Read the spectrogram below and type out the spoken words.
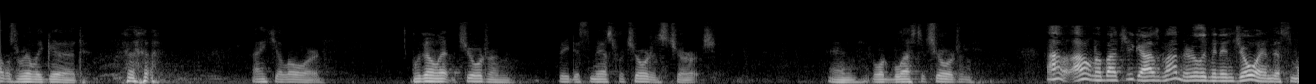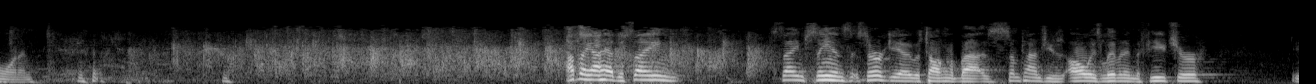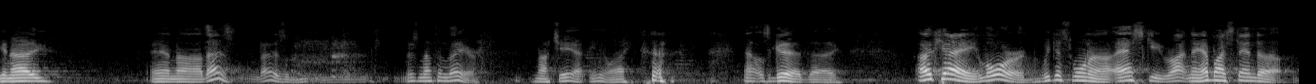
That was really good. Thank you, Lord. We're going to let the children be dismissed for Children's Church. And Lord bless the children. I, I don't know about you guys, but I've really been enjoying this morning. I think I had the same same sins that Sergio was talking about. Is sometimes you're always living in the future, you know, and uh, that is that is a there's nothing there. Not yet, anyway. that was good, though. Okay, Lord, we just want to ask you right now. Everybody stand up.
